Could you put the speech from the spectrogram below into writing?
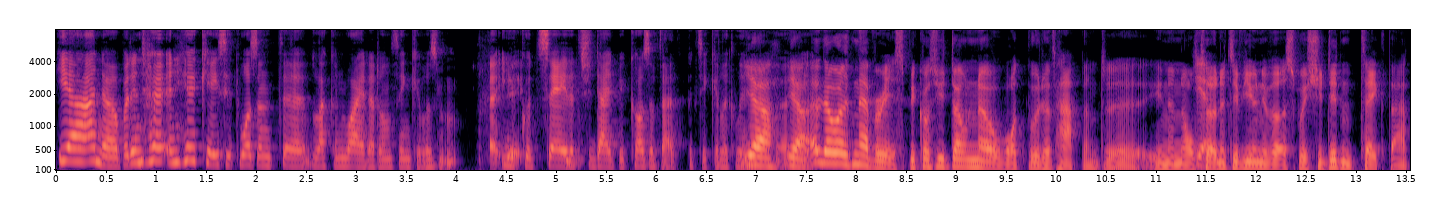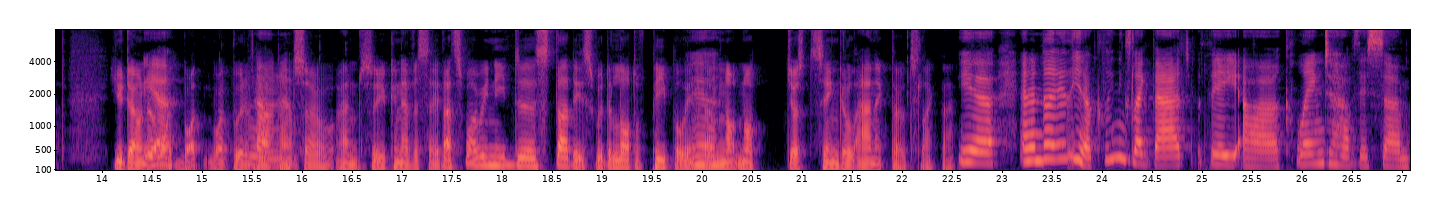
Yeah, I know, but in her in her case, it wasn't uh, black and white. I don't think it was. Uh, you could say that she died because of that particular clinic. Yeah, but, yeah. No, it never is because you don't know what would have happened uh, in an alternative universe where she didn't take that. You don't know Yeah. what, what, what would have No, happened. no. So and so you can never say. That's why we need uh, studies with a lot of people in Yeah. them, not not just single anecdotes like that. Yeah, and uh, you know clinics like that they uh, claim to have this um,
